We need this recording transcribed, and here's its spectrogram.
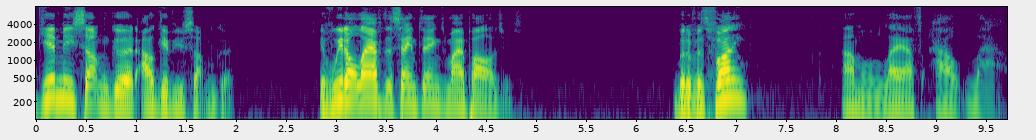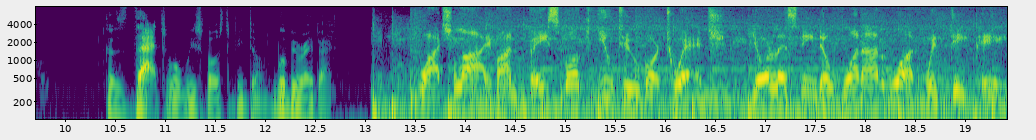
give me something good, I'll give you something good. If we don't laugh at the same things, my apologies. But if it's funny, I'm going to laugh out loud because that's what we're supposed to be doing. We'll be right back. Watch live on Facebook, YouTube, or Twitch. You're listening to One on One with DP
